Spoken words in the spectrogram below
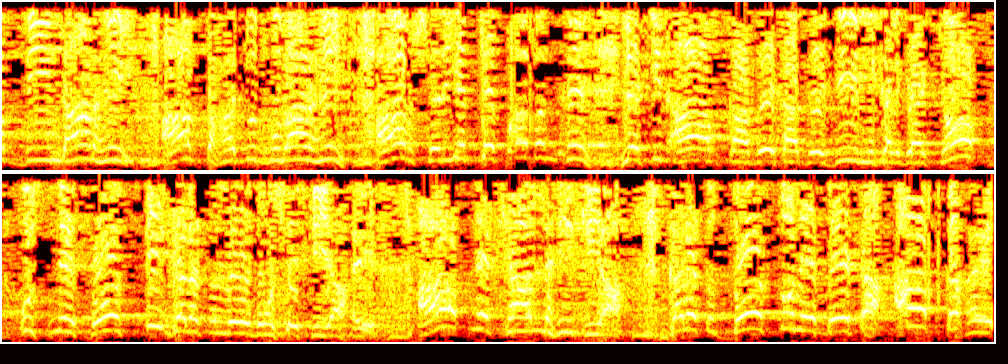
آپ دیندار ہیں، آپ تحجد گزار ہیں، آپ شریعت کے پابند ہیں، لیکن آپ کا بیٹا بے دیر نکل گیا۔ کیوں؟ اس نے دوستی غلط لوگوں سے کیا ہے۔ آپ نے خیال نہیں کیا۔ غلط دوستوں نے بیٹا آپ کا ہے۔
